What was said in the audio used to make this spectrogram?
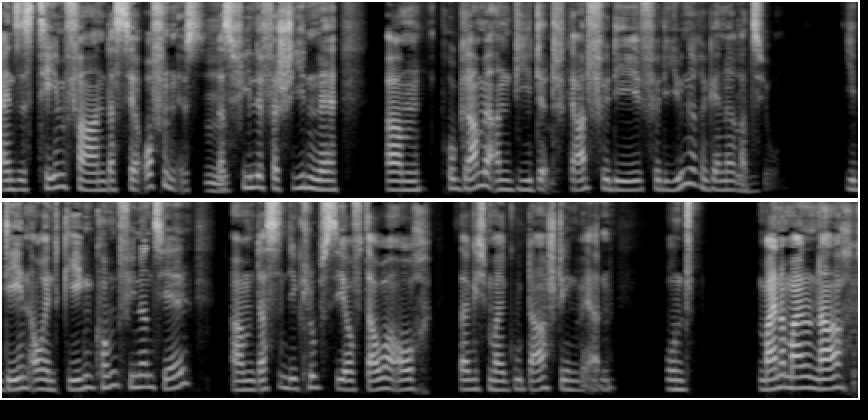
ein System fahren, das sehr offen ist, mhm. das viele verschiedene ähm, Programme anbietet, gerade für die, für die jüngere Generation, mhm. Die denen auch entgegenkommt finanziell, ähm, das sind die Clubs, die auf Dauer auch, sage ich mal, gut dastehen werden. Und meiner Meinung nach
